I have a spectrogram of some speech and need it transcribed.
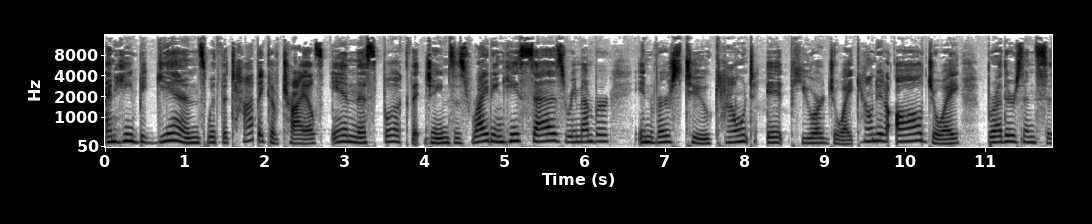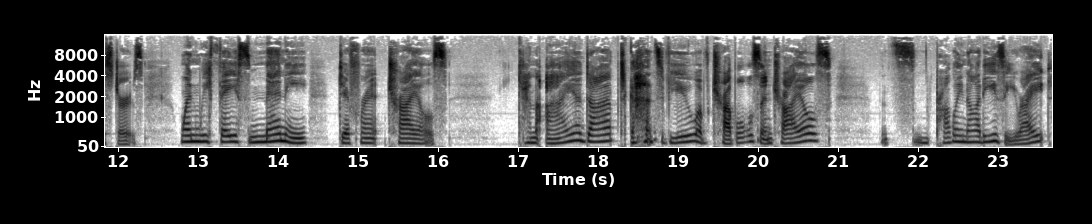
And he begins with the topic of trials in this book that James is writing. He says, remember in verse 2, count it pure joy. Count it all joy, brothers and sisters, when we face many different trials. Can I adopt God's view of troubles and trials? It's probably not easy, right?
